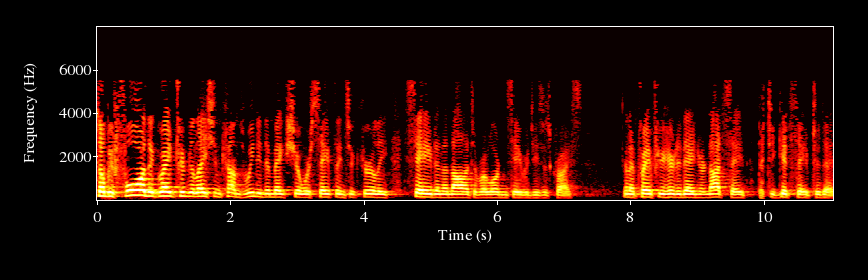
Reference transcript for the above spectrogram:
So before the great tribulation comes, we need to make sure we're safely and securely saved in the knowledge of our Lord and Savior Jesus Christ. And I pray if you're here today and you're not saved, that you get saved today.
